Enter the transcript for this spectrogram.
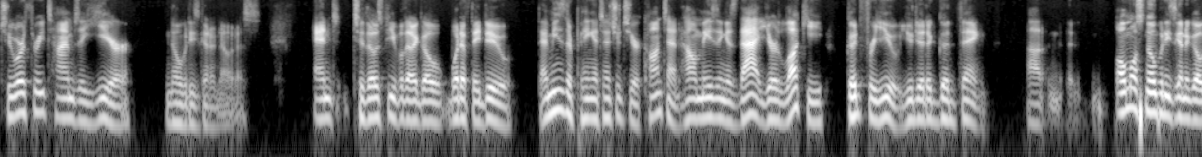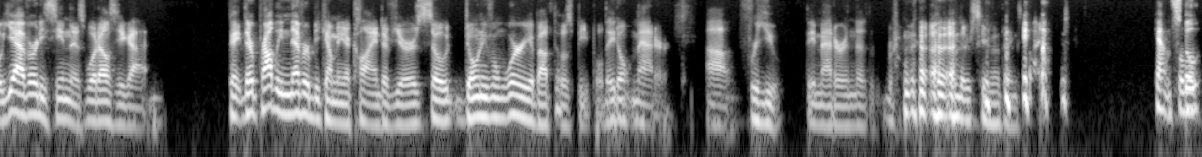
two or three times a year. Nobody's going to notice. And to those people that I go, what if they do? That means they're paying attention to your content. How amazing is that? You're lucky. Good for you. You did a good thing. Uh, almost nobody's going to go, yeah, I've already seen this. What else you got? Okay they're probably never becoming a client of yours so don't even worry about those people they don't matter uh, for you they matter in the other scheme of things Cancel. So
